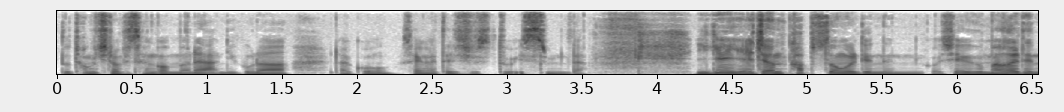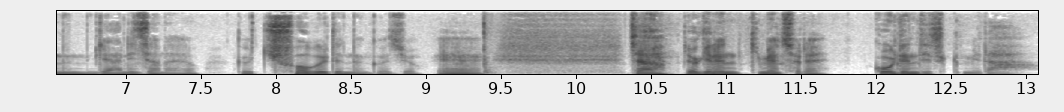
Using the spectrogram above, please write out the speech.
또 정신없이 산 것만은 아니구나라고 생각되실 수도 있습니다. 이게 예전 팝송을 듣는 것이 음악을 듣는 게 아니잖아요. 그 추억을 듣는 거죠. 예. 자, 여기는 김현철의 골든 디스크입니다.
